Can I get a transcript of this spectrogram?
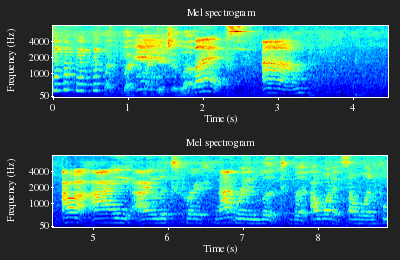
but, but but get your love. But um. I, I I looked for not really looked, but I wanted someone who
